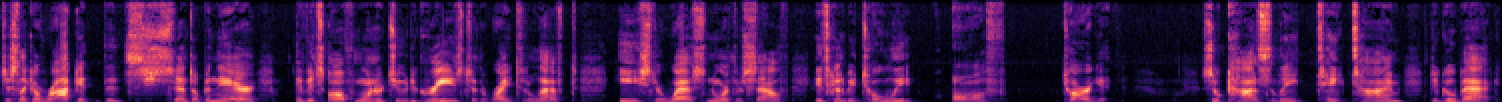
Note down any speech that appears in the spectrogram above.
Just like a rocket that's sent up in the air, if it's off one or two degrees to the right, to the left, east or west, north or south, it's going to be totally off target. So constantly take time to go back.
